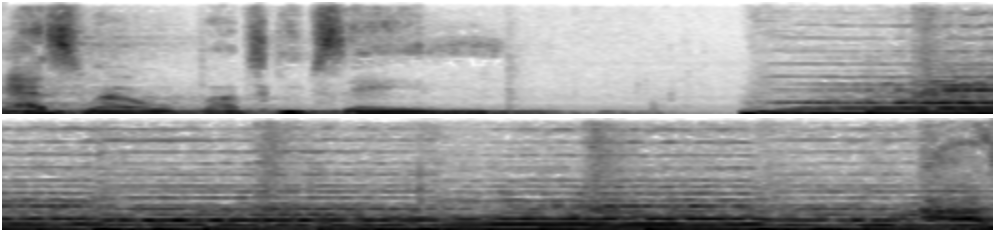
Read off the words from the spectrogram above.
That's why old Pops keeps saying,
